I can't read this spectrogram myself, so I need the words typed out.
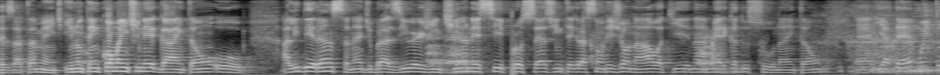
Exatamente. E não tem como a gente negar, então, o, a liderança né, de Brasil e Argentina nesse processo de integração regional aqui na América do Sul. Né? Então, é, e até é muito.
